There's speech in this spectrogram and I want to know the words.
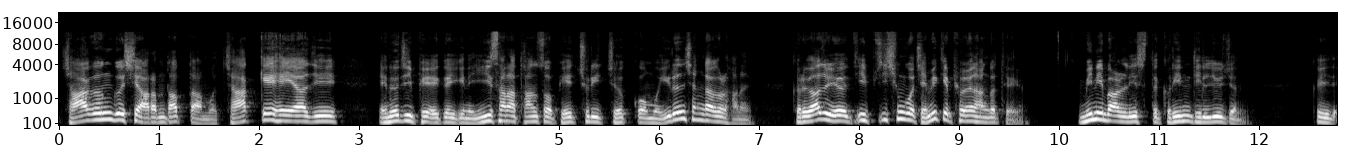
작은 것이 아름답다. 뭐 작게 해야지 에너지 배, 그, 이산화탄소 배출이 적고 뭐 이런 생각을 하는. 그래가지고 이, 이 친구가 재밌게 표현한 것 같아요. 미니멀리스트 그린 딜루전. 그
